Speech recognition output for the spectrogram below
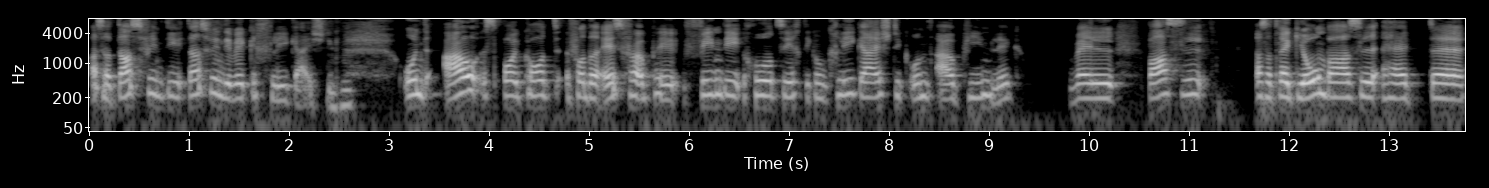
Also das finde ich, das finde ich wirklich kleingeistig. Mhm. Und auch das Boykott von der SVP finde ich kurzsichtig und kleingeistig und auch peinlich, weil Basel, also die Region Basel hat äh,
